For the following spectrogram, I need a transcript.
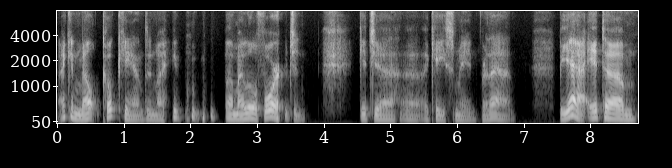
I can melt Coke cans in my on my little forge and get you a, a case made for that. But yeah, it um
